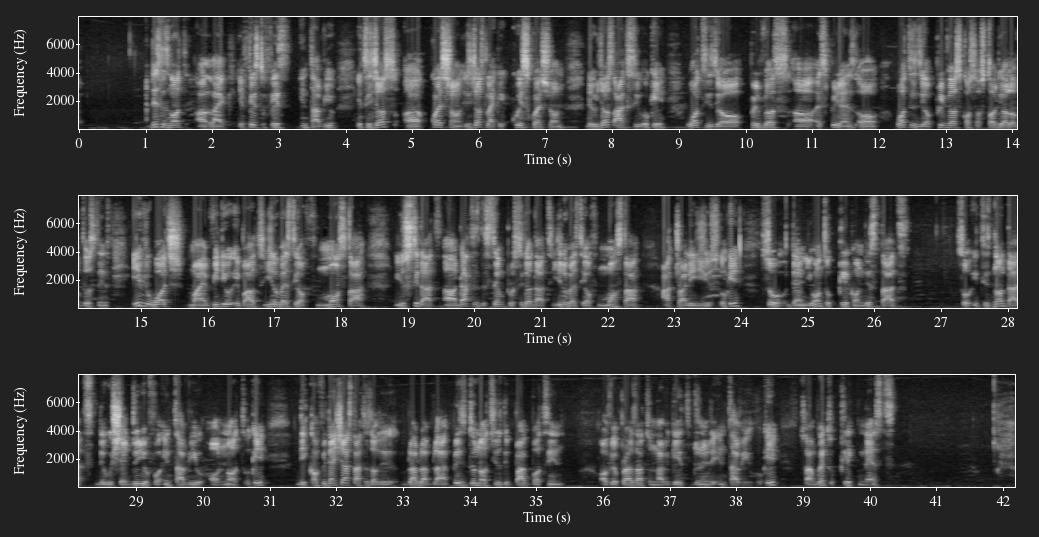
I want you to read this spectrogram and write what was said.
this is not uh, like a face-to-face interview. It is just a question it's just like a quiz question. They will just ask you okay what is your previous uh, experience or what is your previous course of study all of those things. If you watch my video about university of munster you see that uh, that is the same procedure that university of munster actually use okay? So then you want to click on this start. So it is not that they will schedule you for interview or not okay? The confidential status of the blah blah blah please do not use the back button of your browser to navigate during the interview okay? So i'm going to click next.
